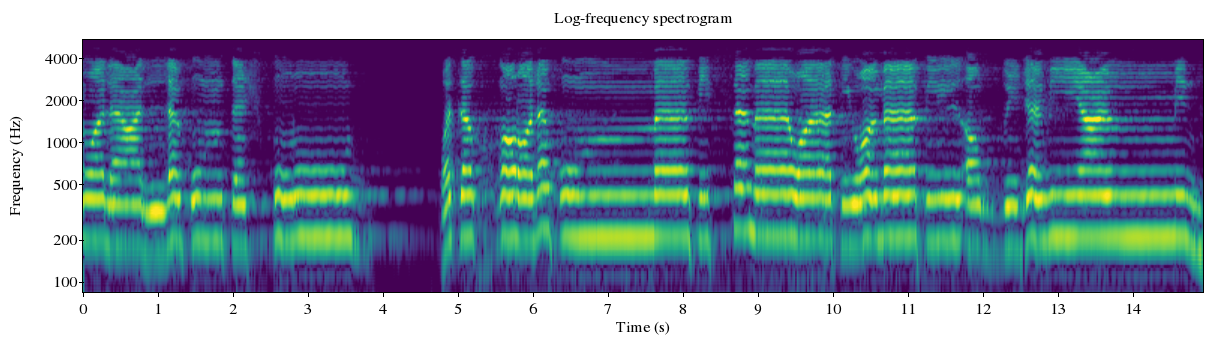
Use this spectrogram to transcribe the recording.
ولعلكم تشكرون وسخر لكم ما في السماوات وما في الأرض جميعا منه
